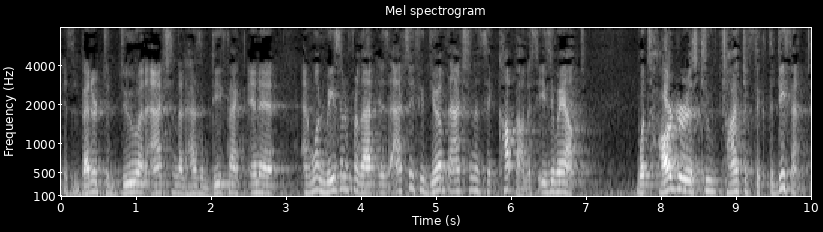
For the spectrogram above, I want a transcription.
It's better to do an action that has a defect in it. And one reason for that is actually if you give up the action, it's a cop out. It's easy way out. What's harder is to try to fix the defect.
